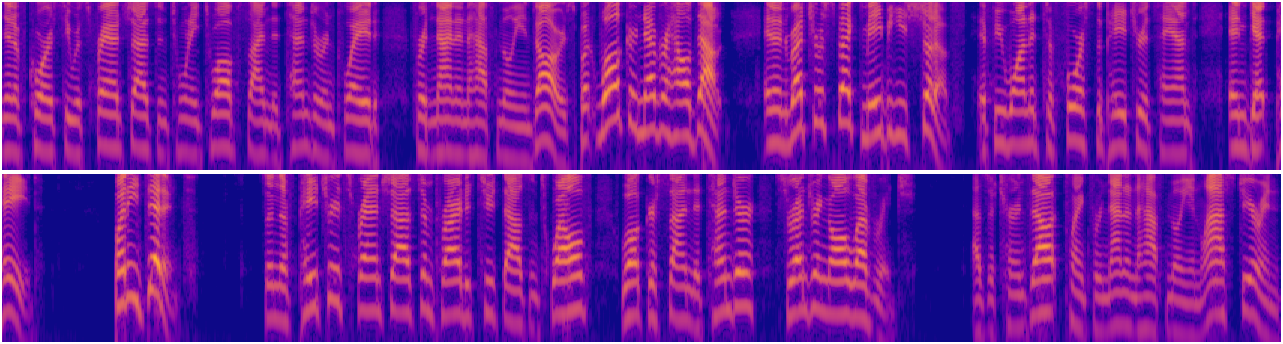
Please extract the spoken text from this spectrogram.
And of course, he was franchised in 2012, signed the tender, and played for $9.5 million. But Welker never held out. And in retrospect, maybe he should have if he wanted to force the Patriots' hand and get paid. But he didn't. So the Patriots franchised him prior to 2012, Welker signed the tender, surrendering all leverage. As it turns out, playing for nine and a half million last year and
